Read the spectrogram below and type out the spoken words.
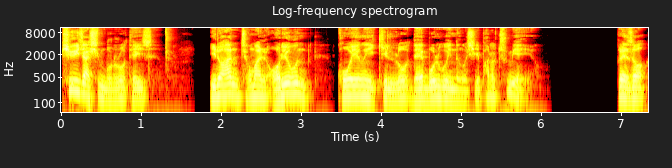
피의자 신분으로 되어 있어요. 이러한 정말 어려운 고행의 길로 내몰고 있는 것이 바로 추미예요. 그래서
